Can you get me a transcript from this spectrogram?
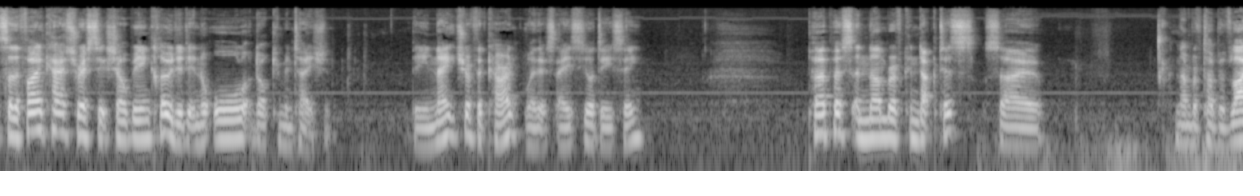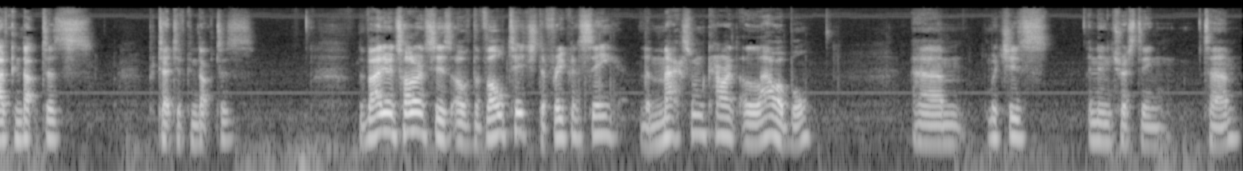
So the following characteristics shall be included in all documentation: the nature of the current, whether it's AC or DC, purpose and number of conductors, so number of type of live conductors, protective conductors, the value and tolerances of the voltage, the frequency, the maximum current allowable, um, which is an interesting term.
